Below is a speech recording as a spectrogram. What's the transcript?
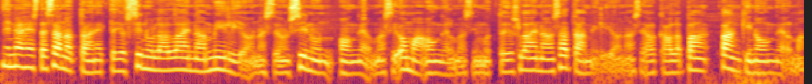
Niin näinhän sitä sanotaan, että jos sinulla on lainaa miljoona, se on sinun ongelmasi, oma ongelmasi, mutta jos laina on sata miljoonaa, se alkaa olla pankin ongelma.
